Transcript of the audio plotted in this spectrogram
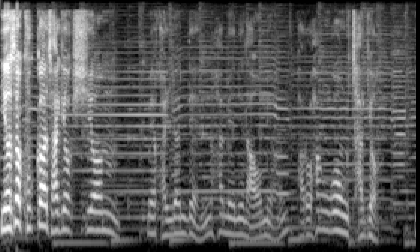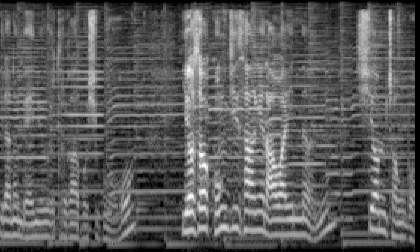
이어서 국가 자격 시험에 관련된 화면이 나오면 바로 항공 자격이라는 메뉴로 들어가 보시고 이어서 공지사항에 나와 있는 시험 정보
